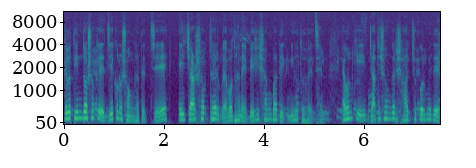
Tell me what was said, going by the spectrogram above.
গেল তিন দশকে যে কোনো সংঘাতের চেয়ে এই চার সপ্তাহের ব্যবধানে বেশি সাংবাদিক নিহত হয়েছেন। এমনকি জাতিসংঘের সাহায্যকর্মীদের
